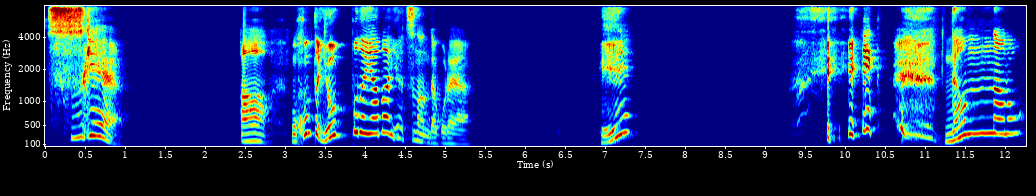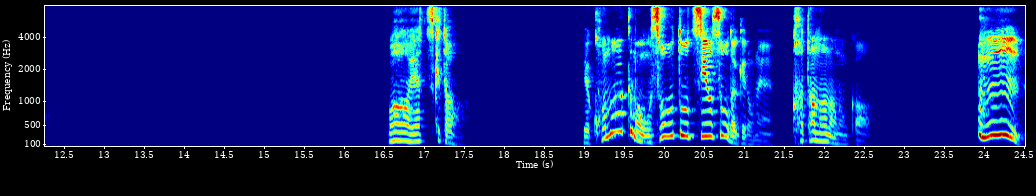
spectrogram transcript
すげえ。ああ、もうほんとよっぽどやばいやつなんだ、これ。え？なんなの？わあ、やっつけた。いや、この悪魔も相当強そうだけどね。刀なのか。うーん。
